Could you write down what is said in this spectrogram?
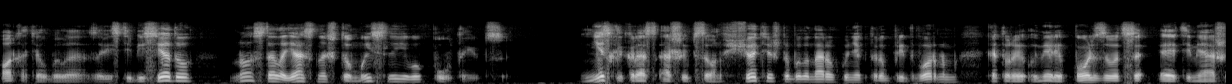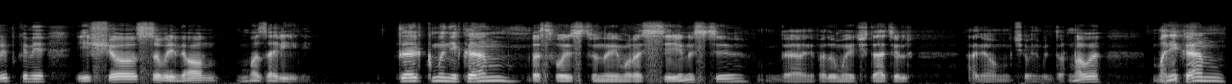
Он хотел было завести беседу, но стало ясно, что мысли его путаются. Несколько раз ошибся он в счете, что было на руку некоторым придворным, которые умели пользоваться этими ошибками еще со времен Мазарини. Так Манекан, по свойственной ему рассеянности, да не подумает читатель о нем чего-нибудь дурного, Манекан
